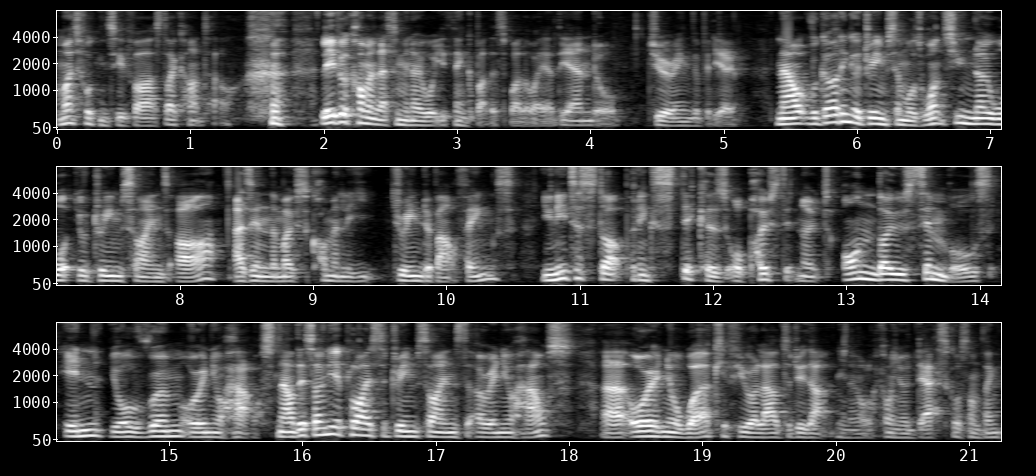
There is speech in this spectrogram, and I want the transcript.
Am I talking too fast? I can't tell. Leave a comment letting me know what you think about this by the way at the end or during the video. Now regarding your dream symbols, once you know what your dream signs are, as in the most commonly dreamed about things, you need to start putting stickers or post-it notes on those symbols in your room or in your house. Now this only applies to dream signs that are in your house, uh, or in your work if you're allowed to do that, you know, like on your desk or something.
